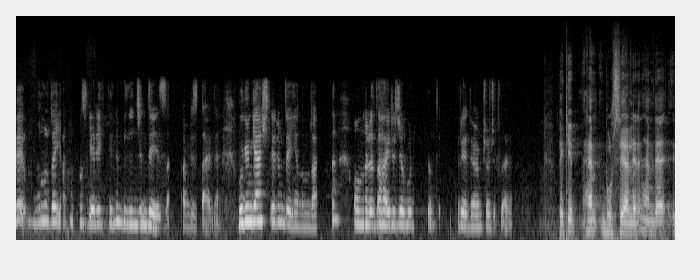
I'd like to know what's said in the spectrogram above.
ve bunu da yapmamız gerektiğinin bilincindeyiz bizler de. Bugün gençlerim de yanımda. Onlara da ayrıca burada çok teşekkür ediyorum çocuklara. Peki hem bursiyerlerin hem de e,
